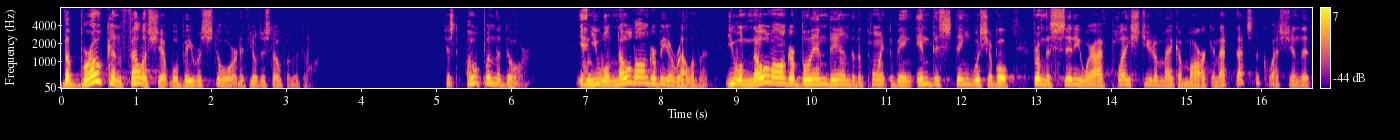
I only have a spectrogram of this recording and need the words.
The broken fellowship will be restored if you'll just open the door. Just open the door and you will no longer be irrelevant. You will no longer blend in to the point of being indistinguishable from the city where I've placed you to make a mark. And that, that's the question that,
